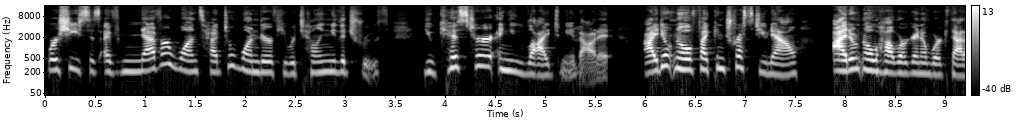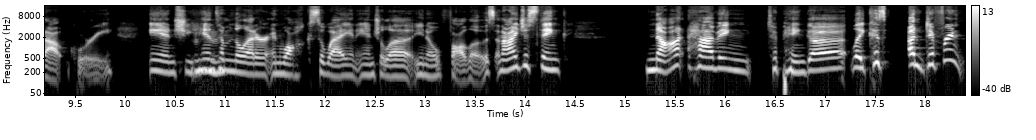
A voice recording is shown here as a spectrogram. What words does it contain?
where she says I've never once had to wonder if you were telling me the truth. You kissed her and you lied to me about it. I don't know if I can trust you now. I don't know how we're going to work that out, Corey. And she hands Mhm. him the letter and walks away and Angela, you know, follows. And I just think not having Topanga like cuz a different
